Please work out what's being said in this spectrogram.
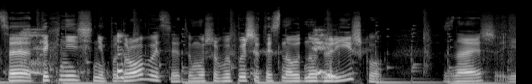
Це технічні подробиці, тому що ви пишетесь на одну доріжку, знаєш, і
